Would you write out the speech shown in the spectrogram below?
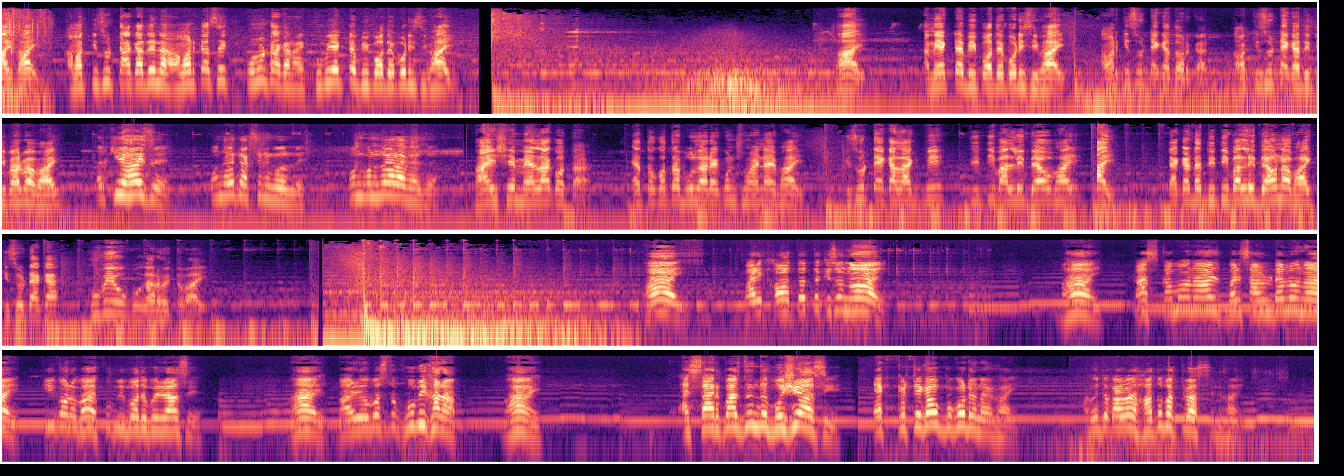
ভাই ভাই আমার কিছু টাকা দে না আমার কাছে কোনো টাকা নাই খুবই একটা বিপদে পড়েছি ভাই। ভাই আমি একটা বিপদে পড়েছি ভাই। আমার কিছু টাকা দরকার আমার কিছু টাকা দিতে পারবা ভাই? আর কি হয়েছে? কোন জায়গায় অ্যাক্সিডেন্ট করলে? কোন কোন জায়গায় লাগেছে ভাই সে মেলা কথা। এত কথা বলার এখন সময় নাই ভাই। কিছু টাকা লাগবে দিতে পারলি দেও ভাই। ভাই টাকাটা দিতে পারলি দেও না ভাই কিছু টাকা। খুবই উপকার হইতো ভাই। ভাই, বাড়ি খাওয়ার তোর তো কিছু নয় ভাই, কাজ কামও নাই বাড়ি চাউল ডালও নাই। কি করো ভাই, খুব বিপদে পড়ে আছে। ভাই, বাড়ির অবস্থা তো খুবই খারাপ। ভাই, আজ চার পাঁচ দিন তো বসে আছি। এক টাকাও পকেটে নাই ভাই। আমি তো কারবার হাতও পাততে পারছি না ভাই।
